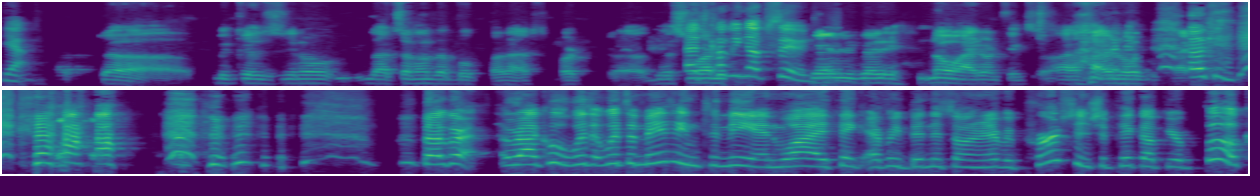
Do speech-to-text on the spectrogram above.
Yeah. Uh, because you know that's another book perhaps but uh, this That's one coming up soon. very very no i don't think so i, I don't okay. but Raghu, what's, what's amazing to me and why I think every business owner and every person should pick up your book,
